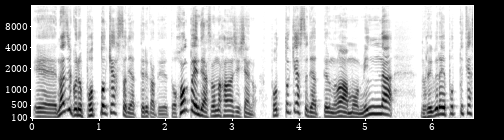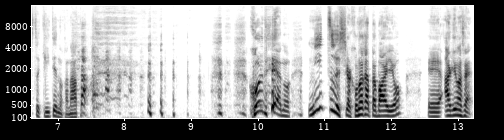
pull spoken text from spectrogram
えー、なぜこれをポッドキャストでやってるかというと本編ではそんな話したいの。ポッドキャストでやってるのはもうみんなどれぐらいポッドキャスト聞いてんのかなと。これであの2通しか来なかった場合よ、えー、あげません。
